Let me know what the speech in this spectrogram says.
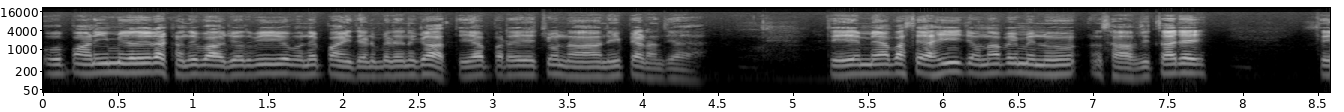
ਉਹ ਪਾਣੀ ਮੇਰੇ ਰੱਖਣ ਦੇ ਬਾਵਜੂਦ ਵੀ ਉਹਨੇ ਪੰਜ ਦਿਨ ਮੇਰੇ ਨਿਗਾਹਤੇ ਆ, ਪਰ ਇਹ ਝੋਨਾ ਨਹੀਂ ਪੈਣਾ ਦਿਆ ਆਇਆ। ਤੇ ਮੈਂ ਬਸ ਇਹੀ ਚਾਹੁੰਦਾ ਵੀ ਮੈਨੂੰ ਇਨਸਾਫ ਦਿੱਤਾ ਜਾਏ ਤੇ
